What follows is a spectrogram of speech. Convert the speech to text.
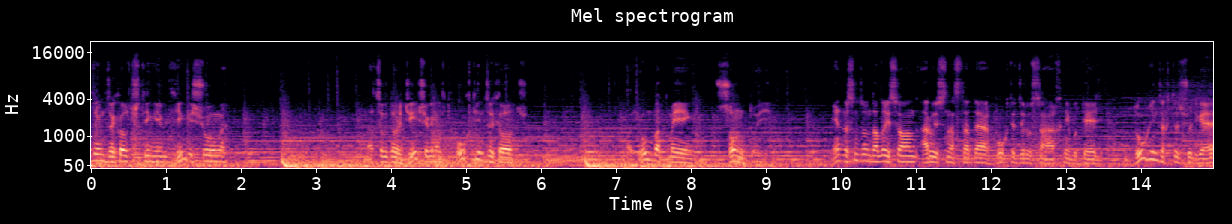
Монголын зохиолчдын эвлэлийн гишүүн Нацагдор жин шагналт хүүхдийн зохиолч Юмбатмын Сундуй 1979 онд 19 настай хүүхдэд зориулсан анхны бүтээл дүүгийн загтал шүлгээ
